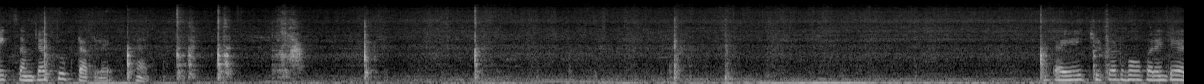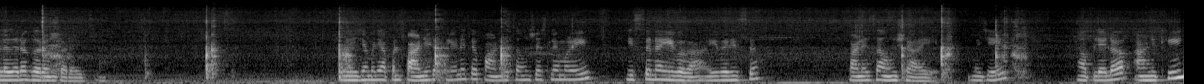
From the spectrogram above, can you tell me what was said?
एक चमचा तूप टाकलं आहे आता हे चिकट होईपर्यंत याला जरा गरम करायचं. आणि याच्यामध्ये आपण पाणी टाकले ना त्या पाण्याचा अंश असल्यामुळे दिसतं नाही बघा हे बरेचसं पाण्याचा अंश आहे. म्हणजे आपल्याला आणखीन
